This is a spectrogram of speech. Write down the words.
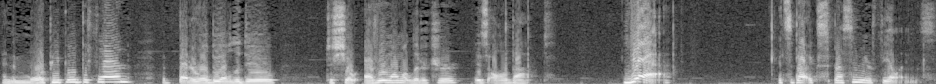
And the more people perform, the better we'll be able to do to show everyone what literature is all about. Yeah! It's about expressing your feelings,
